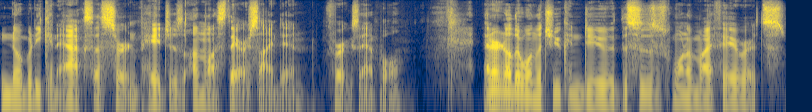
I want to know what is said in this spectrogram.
nobody can access certain pages unless they are signed in, for example. And another one that you can do, this is one of my favorites,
